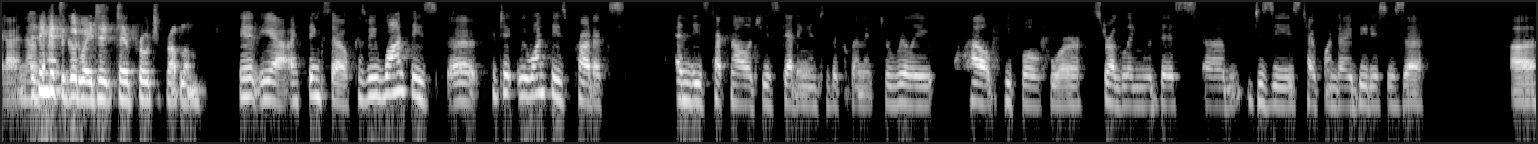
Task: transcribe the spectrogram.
Yeah no, i think it's a good way to, to approach a problem. It yeah i think so. Because we want these uh, partic- we want these products and these technologies getting into the clinic to really help people who are struggling with this um, disease type 1 diabetes is a uh,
